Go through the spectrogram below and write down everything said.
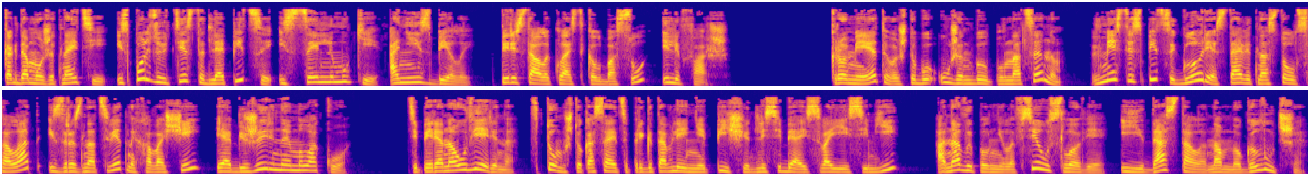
когда может найти, использует тесто для пиццы из цельной муки, а не из белой, перестала класть колбасу или фарш. Кроме этого, чтобы ужин был полноценным, вместе с пиццей Глория ставит на стол салат из разноцветных овощей и обезжиренное молоко. Теперь она уверена в том, что касается приготовления пищи для себя и своей семьи, она выполнила все условия, и еда стала намного лучше.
